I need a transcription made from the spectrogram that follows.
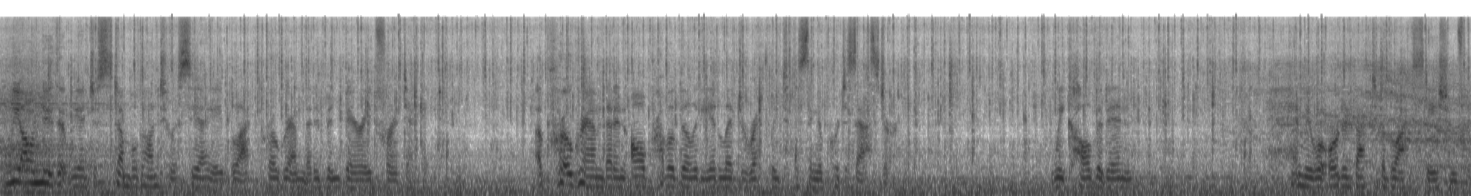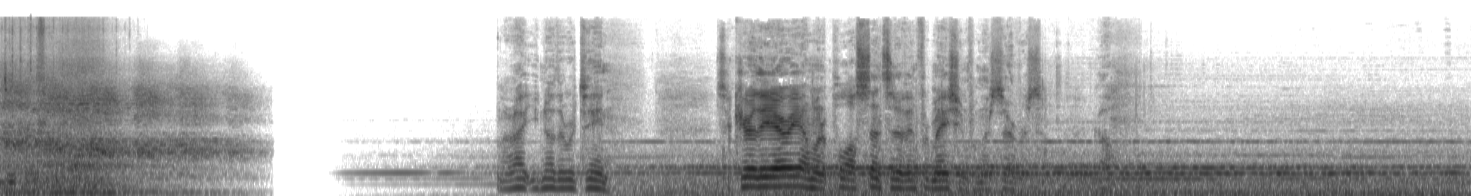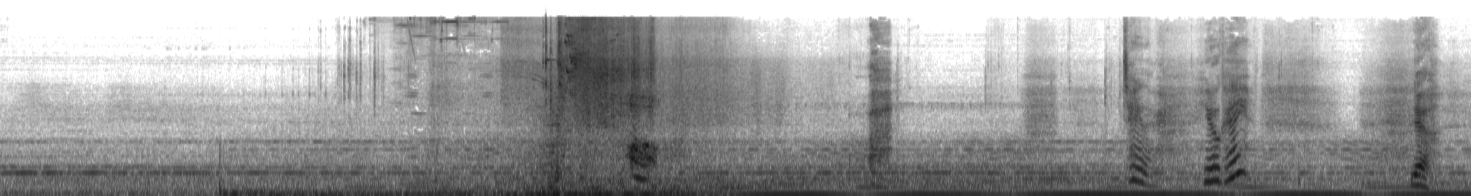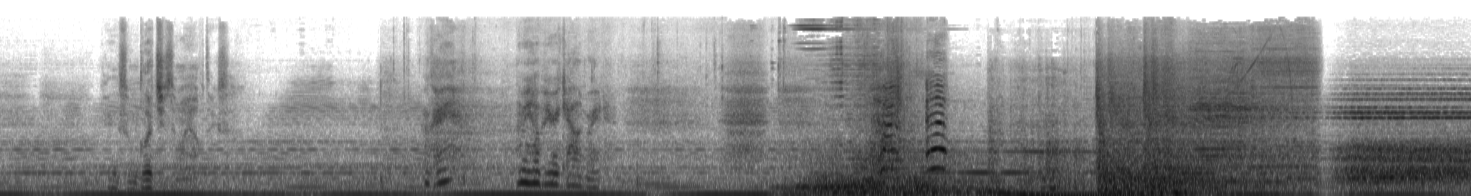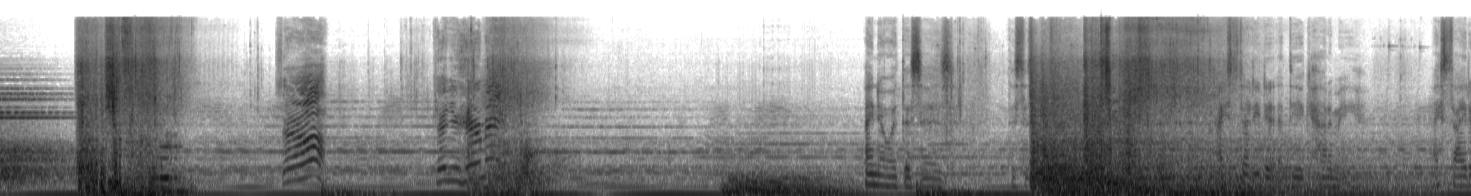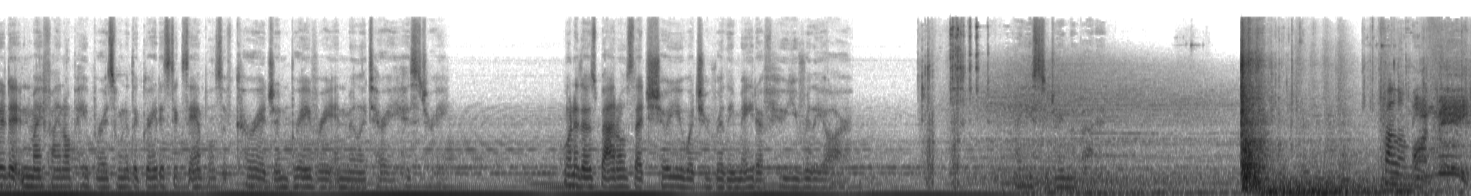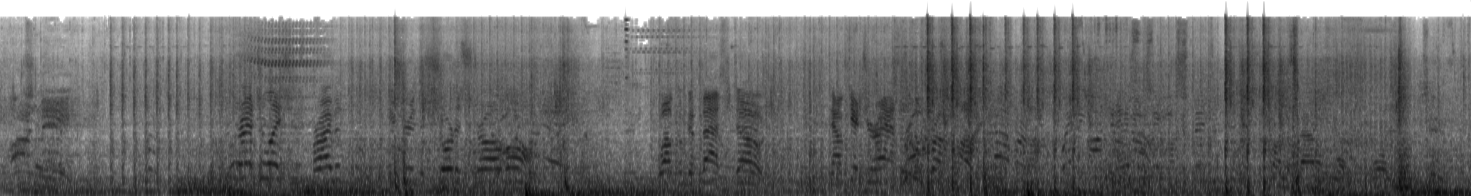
We all knew that we had just stumbled onto a CIA black program that had been buried for a decade. A program that in all probability had led directly to the Singapore disaster. We called it in, and we were ordered back to the Black Station for debriefing. All right, you know the routine. Secure the area. I'm gonna pull all sensitive information from their servers. Go. Taylor, you okay? Yeah. Getting some glitches in my optics. Okay. Let me help you recalibrate. This is. This is. I studied it at the Academy. I cited it in my final paper as one of the greatest examples of courage and bravery in military history. One of those battles that show you what you're really made of, who you really are. I used to dream about it. Follow me. On me! On me! Congratulations, Private. You drew the shortest straw of all. Welcome to Bastogne. Now get your ass to the front line. On the battlefield of World War II.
